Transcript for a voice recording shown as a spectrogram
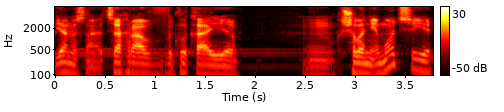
я не знаю, ця гра викликає шалені емоції.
